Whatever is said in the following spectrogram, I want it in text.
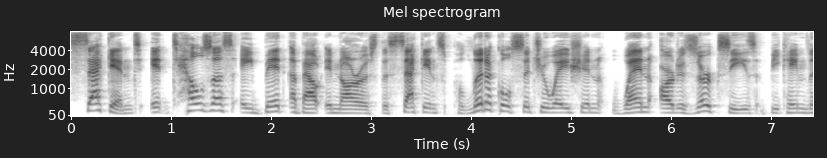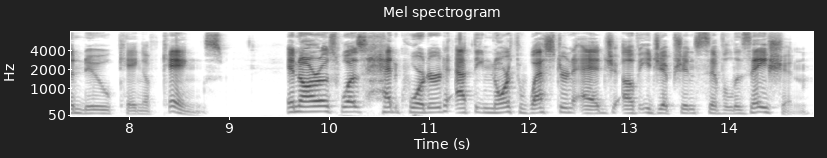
Second, it tells us a bit about Inaros II's political situation when Artaxerxes became the new king of kings. Inaros was headquartered at the northwestern edge of Egyptian civilization,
